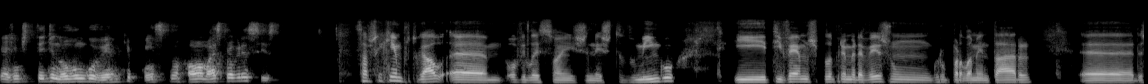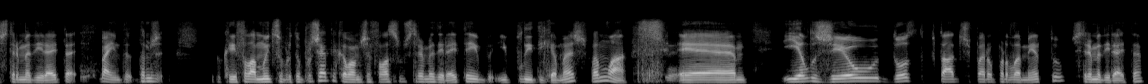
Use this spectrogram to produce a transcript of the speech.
e a gente ter de novo um governo que pense de uma forma mais progressista. Sabes que aqui em Portugal uh, houve eleições neste domingo e tivemos pela primeira vez um grupo parlamentar uh, da extrema-direita. Bem, estamos, eu queria falar muito sobre o teu projeto, acabámos a falar sobre extrema-direita e, e, política, mas vamos lá. É, e elegeu 12 deputados para o Parlamento, extrema-direita,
